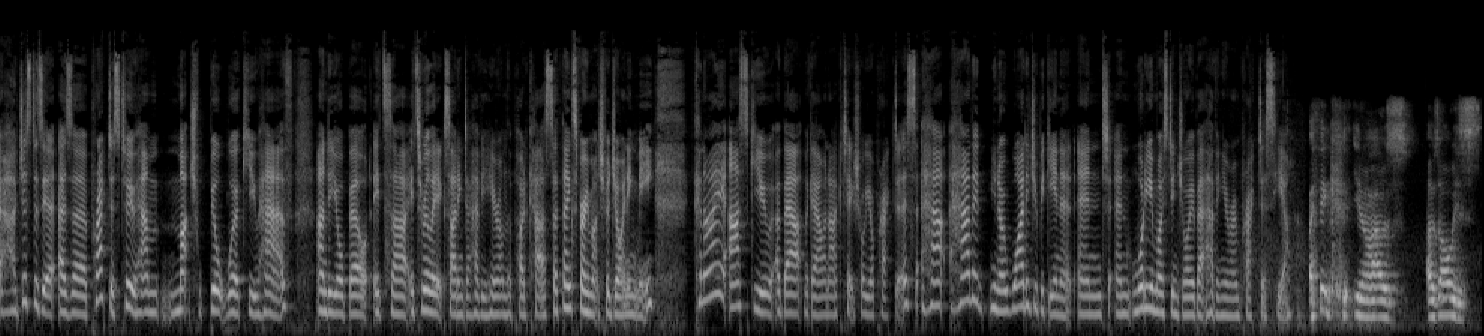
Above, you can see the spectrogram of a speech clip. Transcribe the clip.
uh, just as a, as a practice too, how much built work you have under your belt. It's uh, it's really exciting to have you here on the podcast. So thanks very much for joining me. Can I ask you about McGowan Architectural, your practice? How how did you know why did you begin it, and and what do you most enjoy about having your own practice here? I think you know I was I was always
